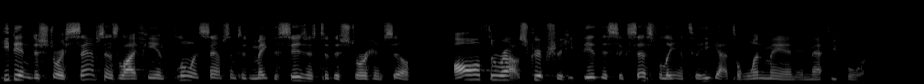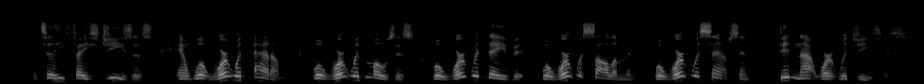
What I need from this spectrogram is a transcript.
He didn't destroy Samson's life, he influenced Samson to make decisions to destroy himself. All throughout Scripture, he did this successfully until he got to one man in Matthew 4 until he faced Jesus. And what worked with Adam, what worked with Moses, what worked with David, what worked with Solomon, what worked with Samson did not work with Jesus.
